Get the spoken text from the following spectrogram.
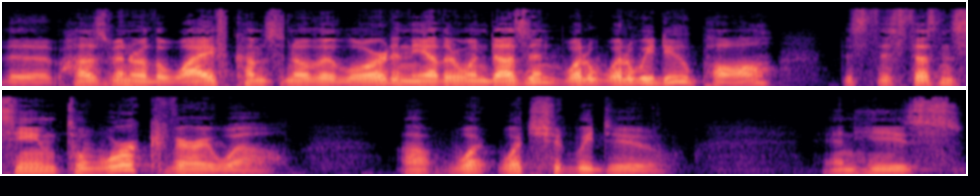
the husband or the wife comes to know the lord and the other one doesn't what, what do we do paul this, this doesn't seem to work very well. Uh, what, what should we do? And he's,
